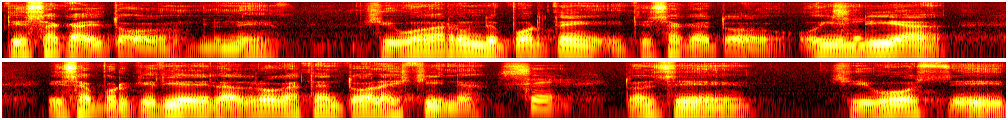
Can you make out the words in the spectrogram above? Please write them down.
te saca de todo, ¿entendés? Si vos agarrás un deporte, te saca de todo. Hoy en Sí. día esa porquería de la droga está en toda la esquina. Sí. Entonces, si vos eh,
